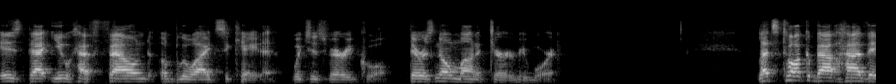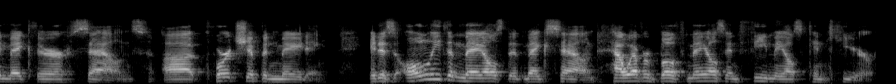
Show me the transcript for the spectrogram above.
is that you have found a blue-eyed cicada, which is very cool. There is no monetary reward. Let's talk about how they make their sounds. Uh, courtship and mating. It is only the males that make sound. However, both males and females can hear.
